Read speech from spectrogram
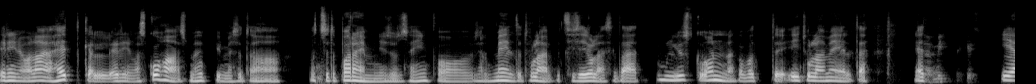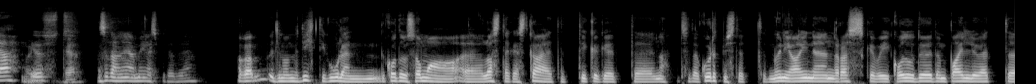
erineval ajahetkel, erinevas kohas me õpime seda, vot seda paremini sul see info sealt meelde tuleb, et siis ei ole seda, et mul justkui on, aga vot ei tule meelde. jah, just. Seda on hea meeles pidada jah. Aga ütleme, ma tihti kuulen kodus oma äh, laste käest ka, et, et ikkagi, et äh, noh, seda kurtmist, et mõni aine on raske või kodutööd on palju, et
